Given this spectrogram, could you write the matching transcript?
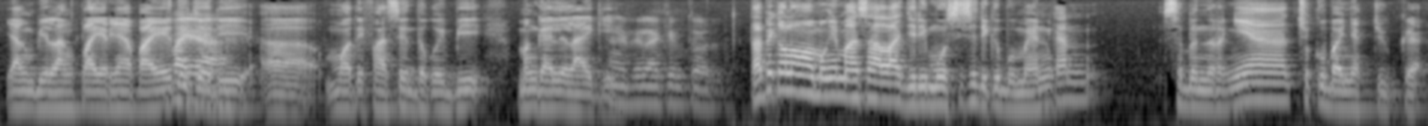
yang bilang playernya payah itu jadi uh, motivasi untuk Wibi menggali lagi. Lagi betul Tapi kalau ngomongin masalah jadi musisi di Kebumen kan sebenarnya cukup banyak juga.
